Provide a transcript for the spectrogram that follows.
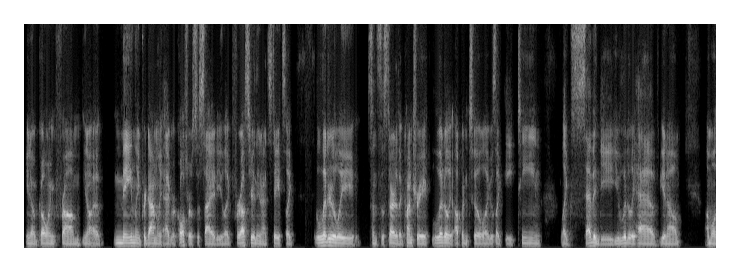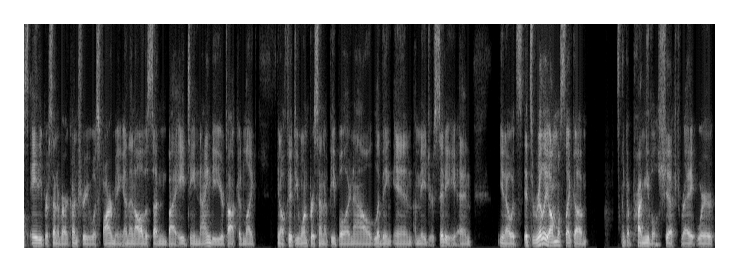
you know, going from, you know, a mainly predominantly agricultural society, like for us here in the United States, like literally since the start of the country, literally up until like it was like 18, like 70, you literally have, you know, almost 80% of our country was farming. And then all of a sudden by 1890, you're talking like, you know, 51% of people are now living in a major city. And, you know, it's it's really almost like a like a primeval shift, right? Where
